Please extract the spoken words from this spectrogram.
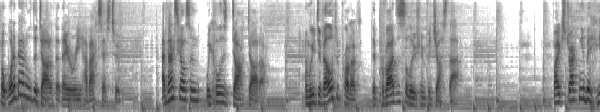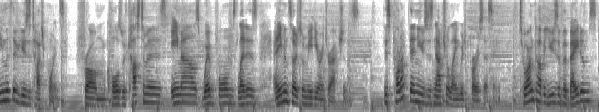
But what about all the data that they already have access to? At Max Kelsen, we call this dark data, and we've developed a product that provides a solution for just that. By extracting a behemoth of user touchpoints from calls with customers, emails, web forms, letters, and even social media interactions, this product then uses natural language processing to uncover user verbatims,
